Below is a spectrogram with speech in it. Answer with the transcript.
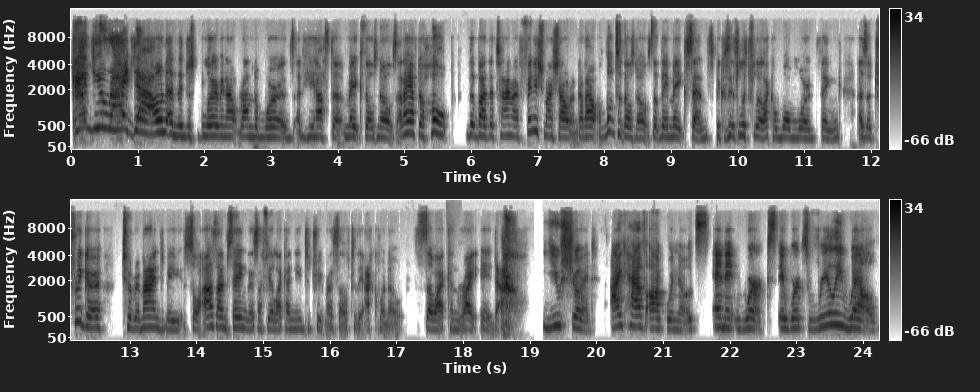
can you write down? and then just blurring out random words and he has to make those notes. And i have to hope that by the time I finished my shower and got out and looked at those notes, that they make sense because it's literally like a one word thing as a trigger to remind me. So as I'm saying this, I feel like I need to treat myself to the aqua note so I can write it down. You should. I have aqua notes and it works. It works really well.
